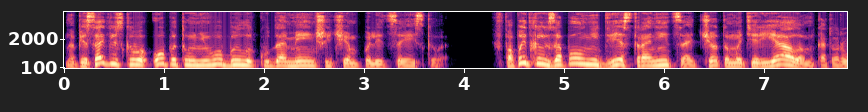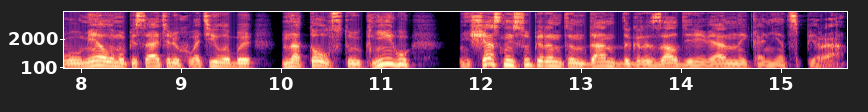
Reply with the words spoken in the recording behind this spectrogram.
Но писательского опыта у него было куда меньше, чем полицейского. В попытках заполнить две страницы отчета материалом, которого умелому писателю хватило бы на толстую книгу, Несчастный суперинтендант догрызал деревянный конец пера.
